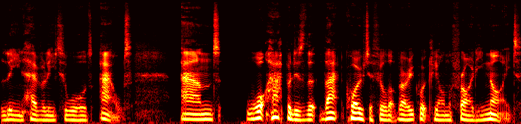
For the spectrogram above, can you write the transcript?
lean heavily towards out. And what happened is that that quota filled up very quickly on the Friday night.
